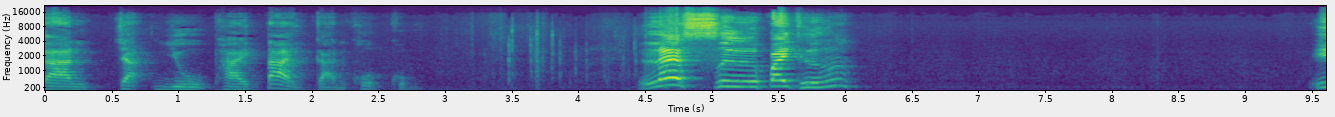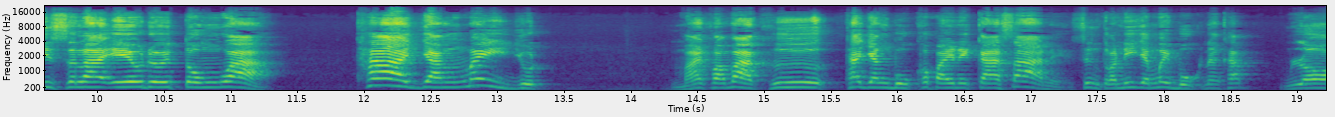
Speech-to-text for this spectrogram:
การณ์จะอยู่ภายใต้การควบคุม และสื่อไปถึง อิสราเอลโดยตรงว่า ถ้ายังไม่หยุด หมายความว่าคือถ้ายังบุกเข้าไปในกาซาเนี่ยซึ่งตอนนี้ยังไม่บุกนะครับ รอ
